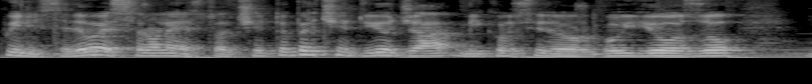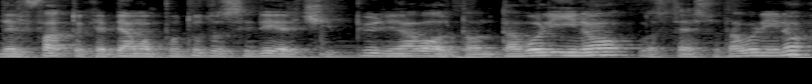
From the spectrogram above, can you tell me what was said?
Quindi se devo essere onesto al 100% io già mi considero orgoglioso del fatto che abbiamo potuto sederci più di una volta a un tavolino, lo stesso tavolino,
